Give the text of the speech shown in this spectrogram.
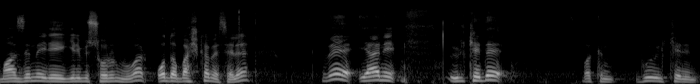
Malzeme ile ilgili bir sorun mu var? O da başka mesele. Ve yani ülkede bakın bu ülkenin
